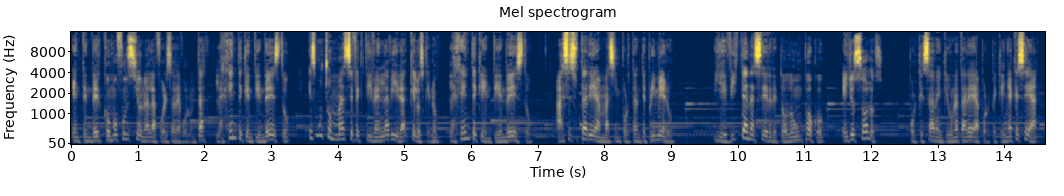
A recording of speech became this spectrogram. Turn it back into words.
entender cómo funciona la fuerza de voluntad. La gente que entiende esto es mucho más efectiva en la vida que los que no. La gente que entiende esto hace su tarea más importante primero y evitan hacer de todo un poco ellos solos, porque saben que una tarea, por pequeña que sea,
